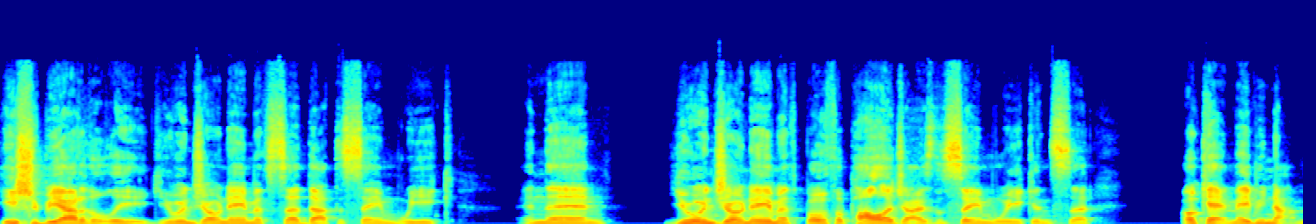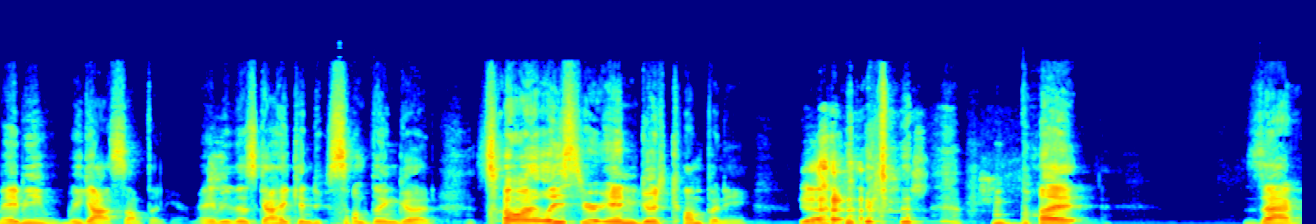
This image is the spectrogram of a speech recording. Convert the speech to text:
he should be out of the league. You and Joe Namath said that the same week. And then you and Joe Namath both apologized the same week and said, okay, maybe not. Maybe we got something here. Maybe this guy can do something good. So at least you're in good company. Yeah. but, Zach,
